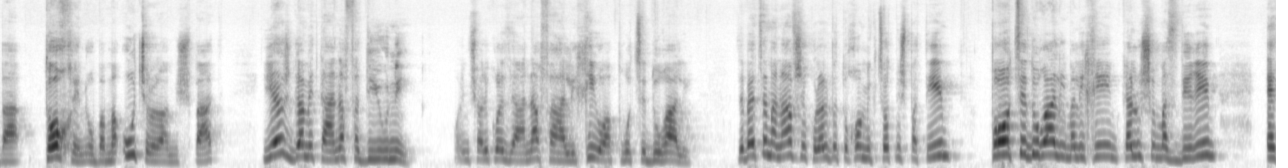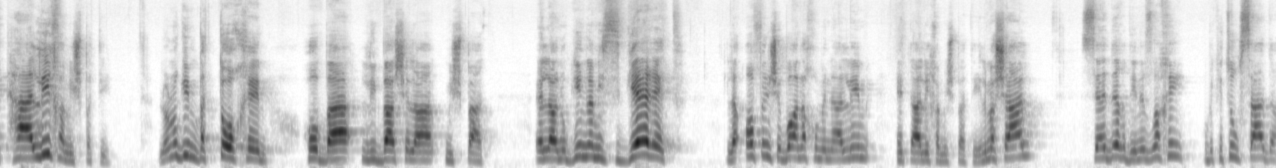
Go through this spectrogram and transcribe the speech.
בתוכן או במהות של עולם המשפט, יש גם את הענף הדיוני, או אם אפשר לקרוא לזה הענף ההליכי או הפרוצדורלי. זה בעצם ענף שכולל בתוכו מקצועות משפטיים פרוצדורליים, הליכיים, כאלו שמסדירים את ההליך המשפטי. לא נוגעים בתוכן או בליבה של המשפט, אלא נוגעים למסגרת לאופן שבו אנחנו מנהלים את ההליך המשפטי. למשל, סדר דין אזרחי, או בקיצור סד"א.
